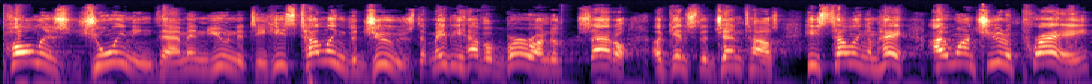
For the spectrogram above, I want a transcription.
Paul is joining them in unity. He's telling the Jews that maybe have a burr under their saddle against the Gentiles. He's telling them, hey, I want you to pray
